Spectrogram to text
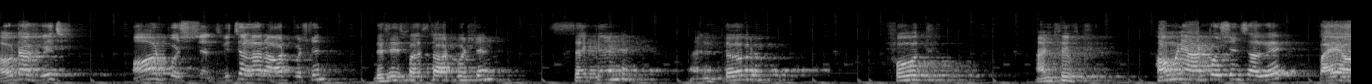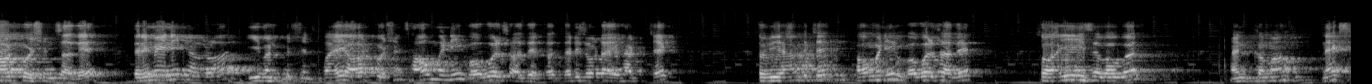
Out of which odd questions. Which are odd question? This is first odd question second and third, fourth and fifth. How many odd questions are there? Five odd questions are there. The remaining are even questions. Five odd questions. How many vowels are there? That is what I have to check. So we have to check how many vowels are there. So I is a vowel and comma next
